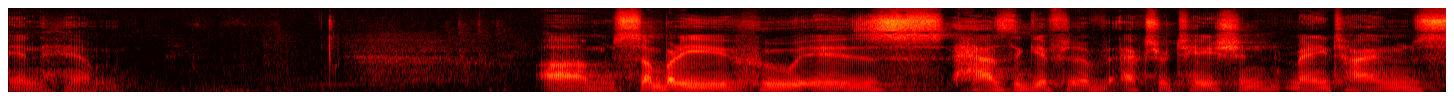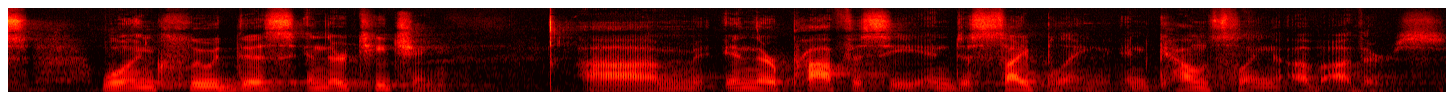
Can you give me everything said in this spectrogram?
in Him. Um, somebody who is, has the gift of exhortation many times will include this in their teaching, um, in their prophecy, in discipling, in counseling of others.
